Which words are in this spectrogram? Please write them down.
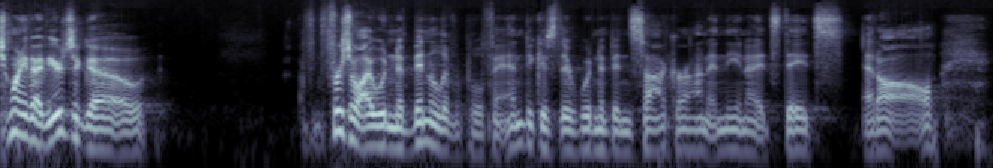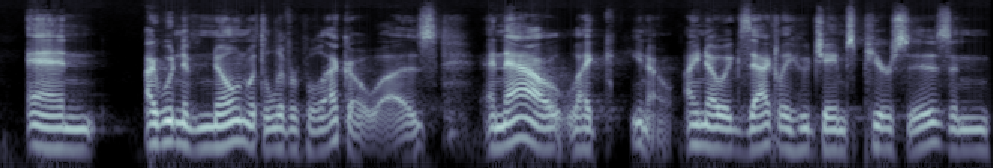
25 years ago, first of all, I wouldn't have been a Liverpool fan because there wouldn't have been soccer on in the United States at all, and I wouldn't have known what the Liverpool Echo was. And now, like you know, I know exactly who James Pearce is, and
